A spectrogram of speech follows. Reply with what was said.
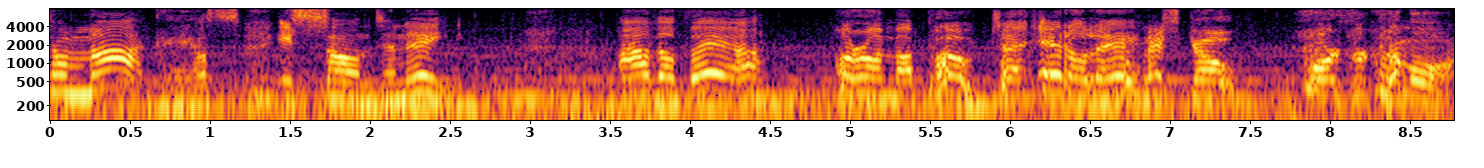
So my guess is Saint Denis. Either there or on my boat to Italy. Let's go! Arthur, come on!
